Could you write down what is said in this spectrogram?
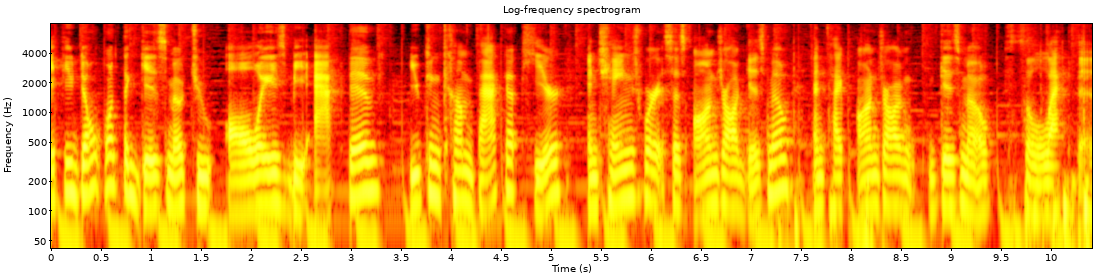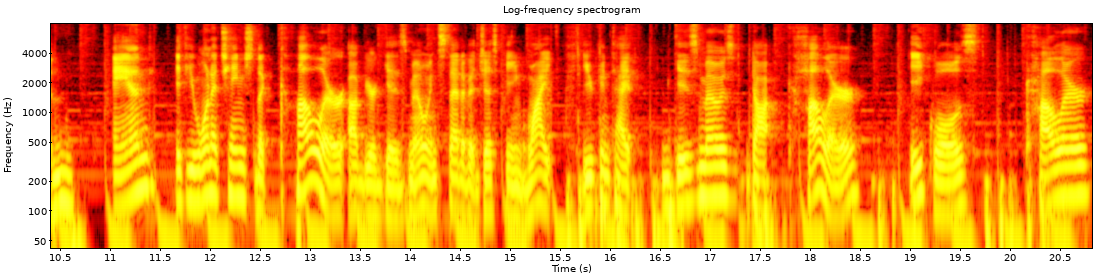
If you don't want the gizmo to always be active, you can come back up here and change where it says on draw gizmo and type on draw gizmo selected. And if you want to change the color of your gizmo instead of it just being white, you can type gizmos.color equals color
